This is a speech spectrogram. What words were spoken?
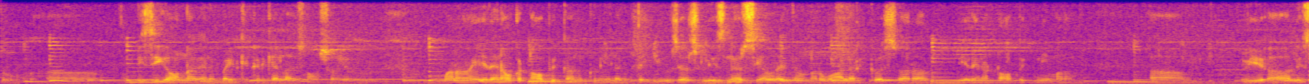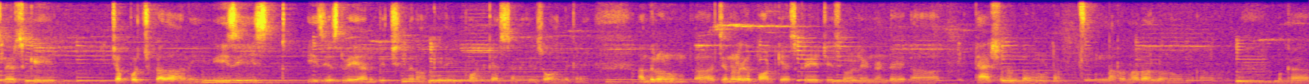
సో బిజీగా ఉన్నా కానీ బయటకి ఎక్కడికి వెళ్ళాల్సిన అవసరం లేదు. మనం ఏదైనా ఒక టాపిక్ అనుకుని లేకపోతే యూజర్స్ లిజనర్స్ ఎవరైతే ఉన్నారో వాళ్ళ రిక్వెస్ట్ ద్వారా ఏదైనా టాపిక్ని మనం లిజనర్స్కి చెప్పొచ్చు కదా అని ఈజీయెస్ట్ ఈజియెస్ట్ వే అనిపించింది నాకు ఇది పాడ్కాస్ట్ అనేది. సో అందుకని అందులోనూ జనరల్గా పాడ్కాస్ట్ క్రియేట్ చేసే వాళ్ళు ఏంటంటే ప్యాషన్ ఉంటుంది అనమాట నర నరాల్లోనూ ఒక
